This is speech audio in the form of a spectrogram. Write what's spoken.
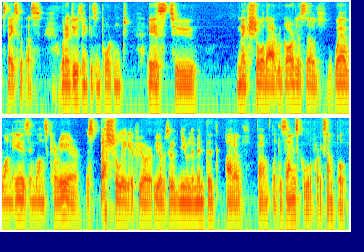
stays with us. What I do think is important is to make sure that regardless of where one is in one's career, especially if you're you're sort of newly minted out of um, a design school, for example,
